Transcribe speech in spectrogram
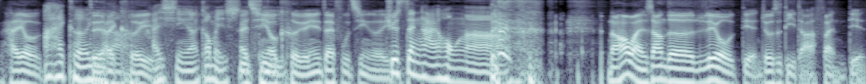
还有啊，还可以，对，还可以，还行啊，高美湿地还情有可原，因为在附近而已。去盛开红啊，然后晚上的六点就是抵达饭店，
